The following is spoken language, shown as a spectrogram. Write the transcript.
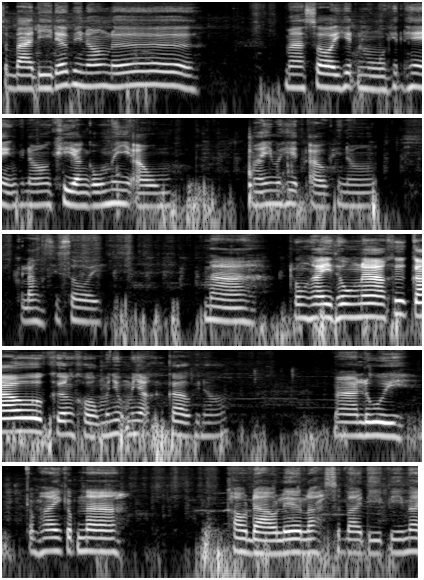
สบายดีเด้อพี่น้องเด้อมาซอยเห็ดหมูเห็ดแห้งพี่น้องเคียงก็บ่มีเอา ไม้มาเห็ดเอาพี่น้องกำลังสิซอย มาทงไห้ทงนาคือเก่าเครื่องของมันยุมันยะคือเก่าพี่น้อง มาลุยกับไห้กับนาเข้าดาวแล้วละสบายดีปีใหม่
